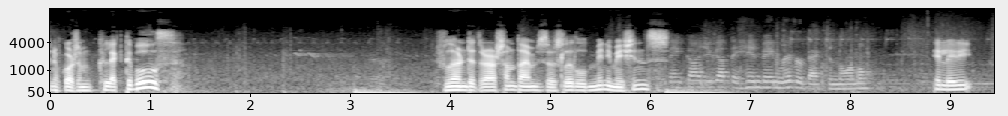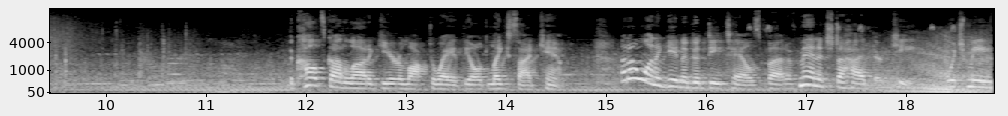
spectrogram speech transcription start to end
And of course some collectibles. I've learned that there are sometimes those little mini missions. Thank God you got the Henbane River back to normal. Hey lady. The cult's got a lot of gear locked away at the old lakeside camp. I don't want to get into details, but I've managed to hide their key, which means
